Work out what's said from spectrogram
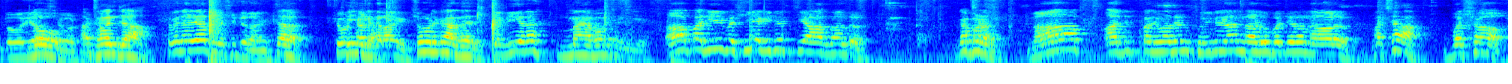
2000 ਦੋ ਛੋੜ। 58 55000 ਦੀ ਅਸੀਂ ਦੇ ਦਾਂਗੇ। ਚਲੋ ਛੋੜ ਠੀਕ ਛਾੜ ਆ। ਕਰਾਂਗੇ। ਛੋੜ ਕਰਦੇ ਜੀ ਚੰਗੀ ਹੈ ਨਾ? ਮੈਂ ਬਹੁਤ ਚੰਗੀ ਹੈ ਆ ਭਾਜੀ ਵਸ਼ੀ ਹੈਗੀ ਜੋ ਚਾਰ ਦੰਦ। ਗੱਬੜ। ਨਾ ਅੱਜ ਪੰਜਵਾਂ ਦਿਨ ਸੂਈ ਨੇ ਨਾ ਨਾੜੂ ਬੱਚੇ ਦਾ ਨਾਲ। ਅੱਛਾ। ਵਸ਼ਾ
